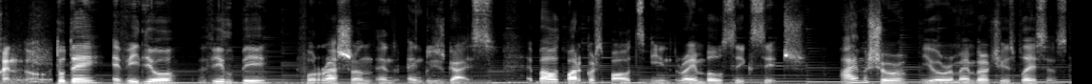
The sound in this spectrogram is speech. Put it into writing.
Frendo. Today a video will be for Russian and English guys about parkour spots in Rainbow Six Siege. I'm sure you remember these places.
